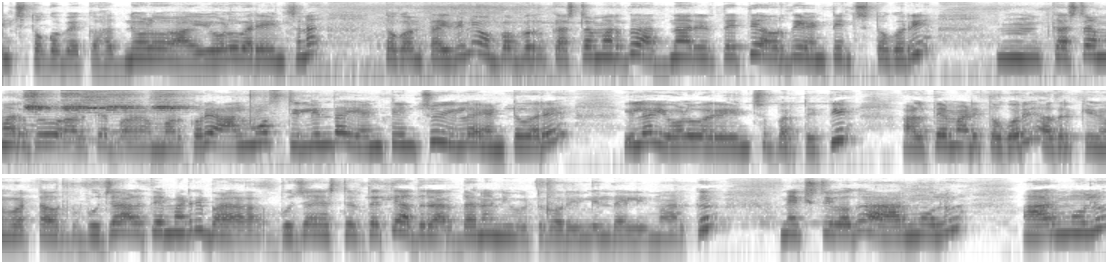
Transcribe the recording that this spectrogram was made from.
ಇಂಚ್ ತೊಗೋಬೇಕು. ಹದಿನೇಳು ಏಳುವರೆ ಇಂಚನ ತೊಗೊತಾ ಇದ್ದೀನಿ. ಒಬ್ಬೊಬ್ರದ್ದು ಕಸ್ಟಮರ್ದು ಹದಿನಾರು ಇರ್ತೈತಿ ಅವ್ರದ್ದು ಎಂಟು ಇಂಚ್ ತೊಗೋರಿ. ಕಸ್ಟಮರ್ದು ಅಳತೆ ಬ ಮಾಡ್ಕೊರಿ. ಆಲ್ಮೋಸ್ಟ್ ಇಲ್ಲಿಂದ ಎಂಟು ಇಂಚು ಇಲ್ಲ ಎಂಟೂವರೆ, ಇಲ್ಲ ಏಳುವರೆ ಇಂಚು ಬರ್ತೈತಿ. ಅಳತೆ ಮಾಡಿ ತೊಗೋರಿ. ಅದಕ್ಕೆ ಒಟ್ಟು ಅವ್ರದ್ದು ಭುಜ ಅಳತೆ ಮಾಡಿರಿ. ಬ ಭುಜ ಎಷ್ಟು ಇರ್ತೈತಿ ಅದ್ರ ಅರ್ಧನ ನೀವು ಇಟ್ಕೋರಿ. ಇಲ್ಲಿಂದ ಇಲ್ಲಿ ಮಾರ್ಕ್ ನೆಕ್ಸ್ಟ್ ಇವಾಗ ಆರ್ಮೂಲು. ಆರ್ಮೂಲು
